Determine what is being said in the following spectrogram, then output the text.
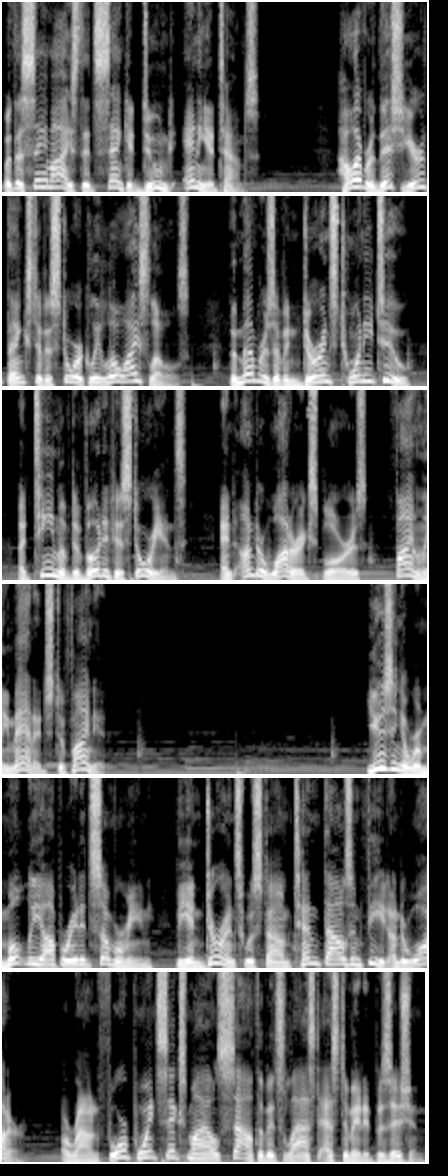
but the same ice that sank it doomed any attempts. However, this year, thanks to historically low ice levels, the members of Endurance 22, a team of devoted historians and underwater explorers, finally managed to find it. Using a remotely operated submarine, the Endurance was found 10,000 feet underwater, around 4.6 miles south of its last estimated position.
